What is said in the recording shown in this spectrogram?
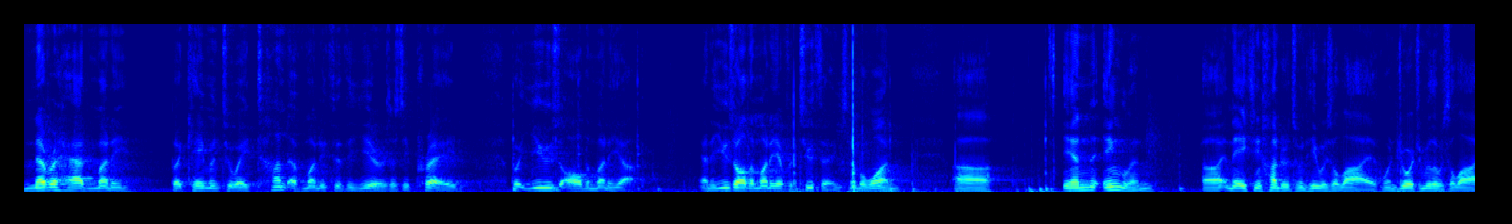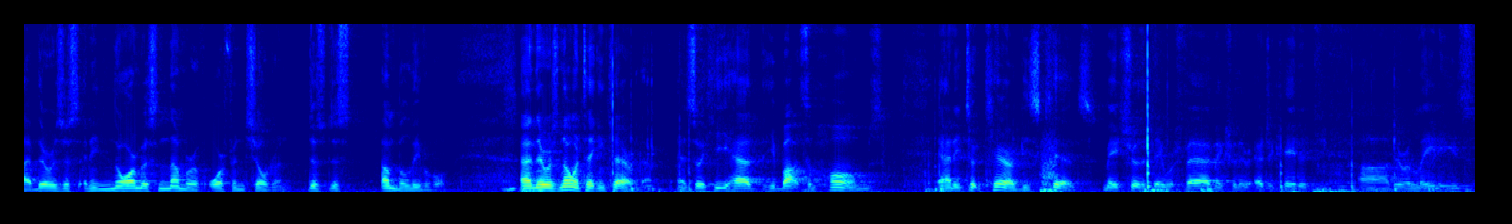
never had money but came into a ton of money through the years as he prayed, but used all the money up. And he used all the money up for two things. Number one, uh, in England, uh, in the 1800s, when he was alive, when George Mueller was alive, there was just an enormous number of orphan children, just just unbelievable, and there was no one taking care of them. And so he had he bought some homes, and he took care of these kids, made sure that they were fed, made sure they were educated. Uh, there were ladies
